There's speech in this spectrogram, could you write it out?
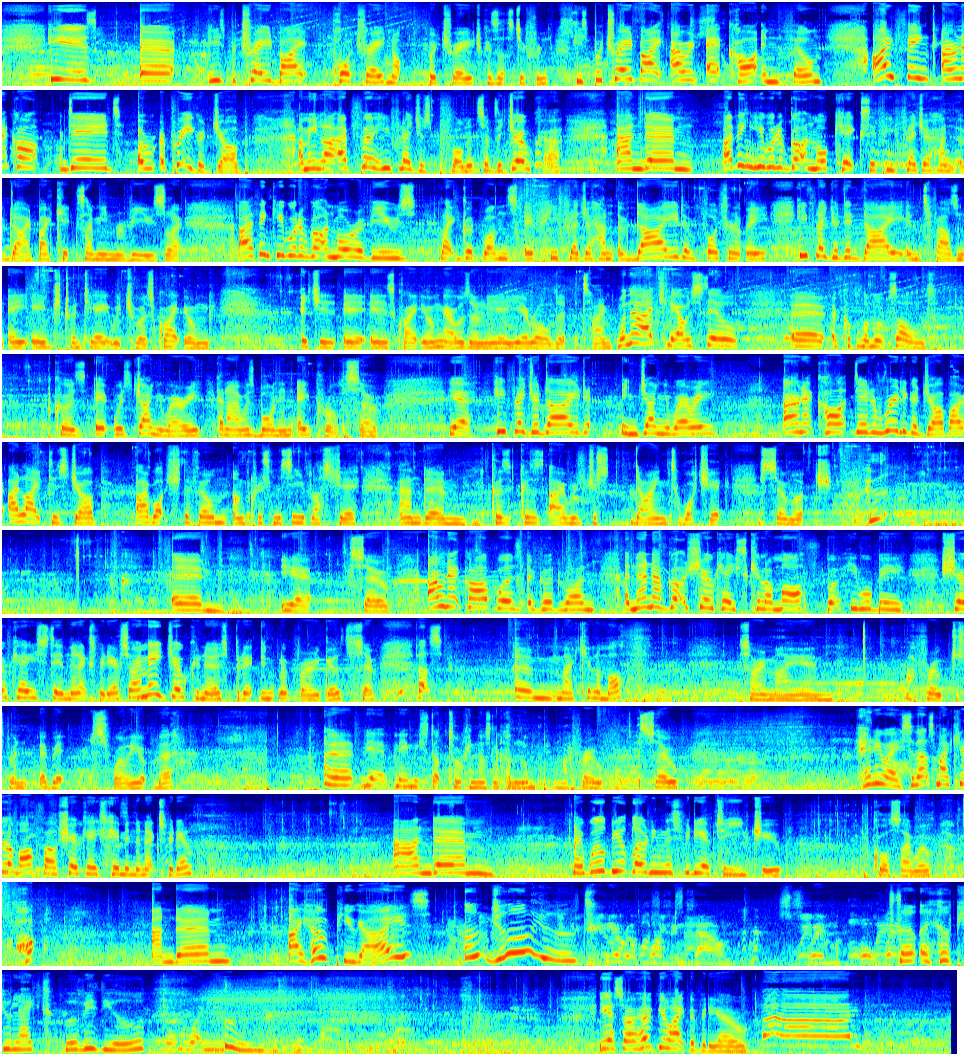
He is, uh, he's portrayed by, portrayed, not betrayed, because that's different. He's portrayed by Aaron Eckhart in the film. I think Aaron Eckhart did a, a pretty good job. I mean, like, I prefer Heath Ledger's performance of the Joker, and um, I think he would have gotten more kicks if he Ledger hadn't have died. By kicks, I mean reviews. Like, I think he would have gotten more reviews, like good ones, if he Ledger hadn't have died. Unfortunately, he Ledger did die in 2008, age 28, which was quite young. It is, it is quite young. I was only a year old at the time. Well, no, actually, I was still uh, a couple of months old because it was January and I was born in April. So, yeah, Heath Ledger died in January. Aaron Eckhart did a really good job. I, I liked his job. I watched the film on Christmas Eve last year, and because because I was just dying to watch it so much. um, yeah. So Aaron Eckhart was a good one, and then I've got to showcase Killer Moth, but he will be showcased in the next video. So I made Joker Nurse, but it didn't look very good. So that's um, my Killer Moth. Sorry, my um, my throat just went a bit swelly up there. Uh, yeah, it made me stop talking. There was like a lump in my throat. So, anyway, so that's my Killer Moth. I'll showcase him in the next video. And um, I will be uploading this video to YouTube. Of course, I will. And um, I hope you guys enjoy it. hear a flushing sound, swim away. So I hope you liked the video. Don't know what it means. Yeah, so I hope you liked the video.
